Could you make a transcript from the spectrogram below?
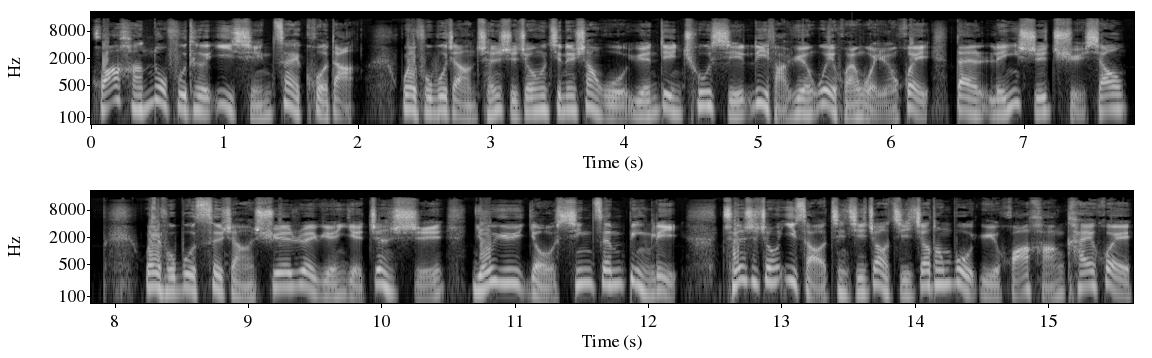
华航诺富特疫情再扩大，卫福部长陈时中今天上午原定出席立法院卫环委员会，但临时取消。卫福部次长薛瑞元也证实，由于有新增病例，陈时中一早紧急召集交通部与华航开会，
